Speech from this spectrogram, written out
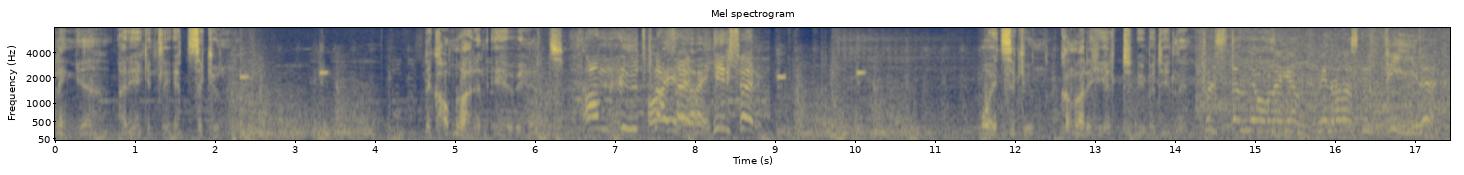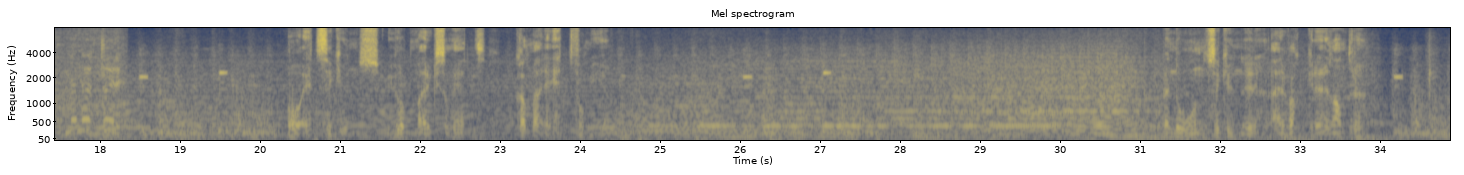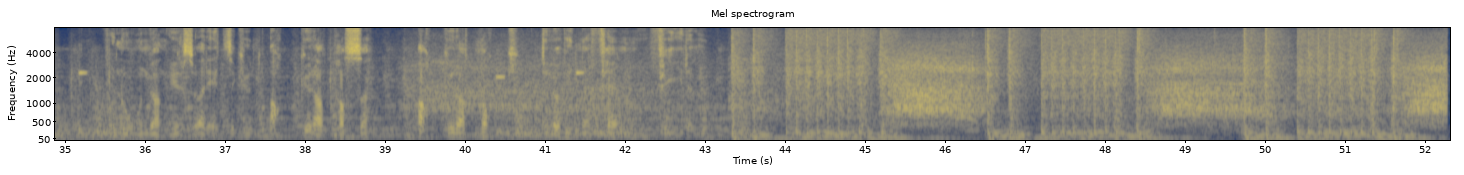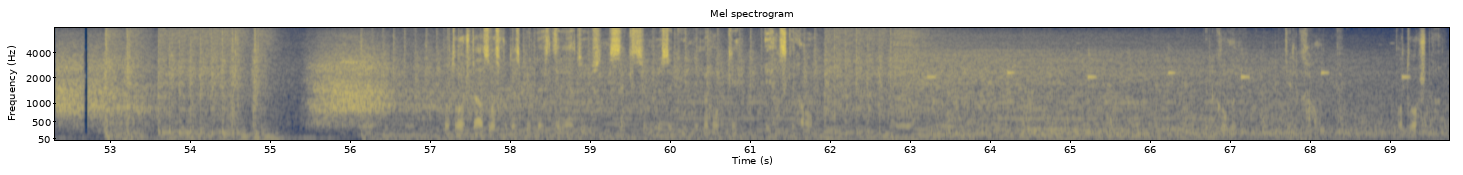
lenge er egentlig ett sekund? Det kan være en evighet. Han utklasser Hirscher! Og ett sekund kan være helt ubetydelig. Fullstendig overlegen. Vinner med nesten fire minutter. Og ett sekunds uoppmerksomhet kan være ett for mye. Noen sekunder er vakrere enn andre. For noen ganger så er ett sekund akkurat passe. Akkurat nok til å vinne fem-fire. På torsdag så skal det spilles 3600 sekunder med hockey raskt home. Velkommen til kamp på torsdag.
